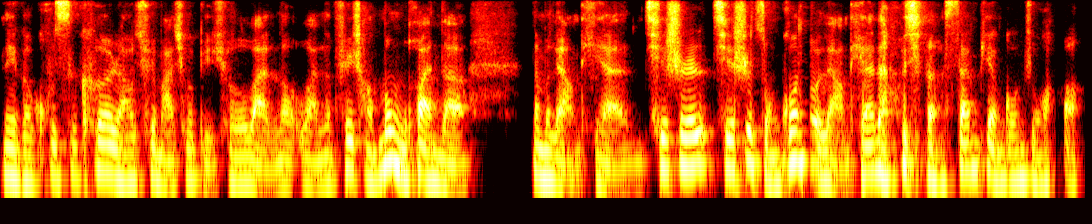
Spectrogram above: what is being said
那个库斯科，然后去马丘比丘玩了玩了非常梦幻的。那么两天，其实其实总共就两天的，我写了三篇公众号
